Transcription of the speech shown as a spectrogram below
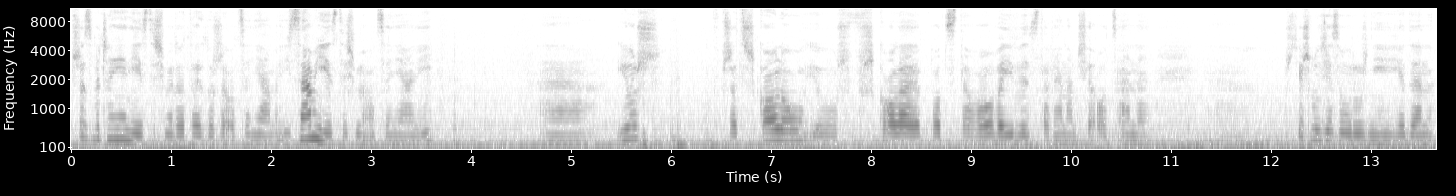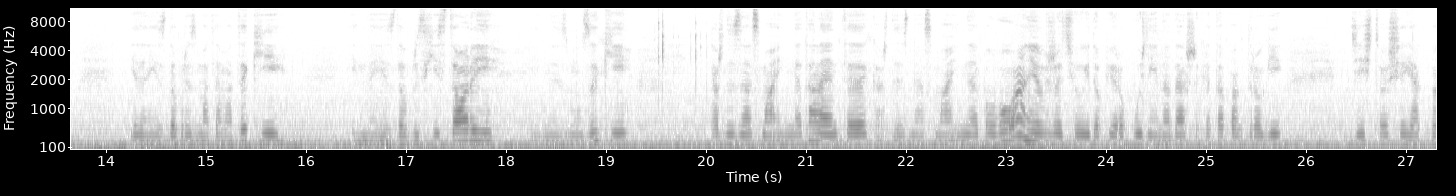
przyzwyczajeni jesteśmy do tego, że oceniamy i sami jesteśmy oceniani. E, już w przedszkolu, już w szkole podstawowej wystawia nam się oceny. E, przecież ludzie są różni. Jeden, jeden jest dobry z matematyki, inny jest dobry z historii, inny z muzyki. Każdy z nas ma inne talenty, każdy z nas ma inne powołanie w życiu i dopiero później na dalszych etapach drogi gdzieś to się jakby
